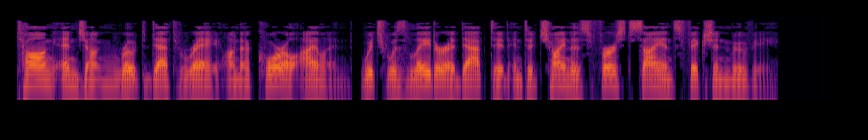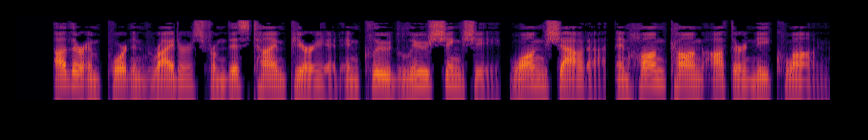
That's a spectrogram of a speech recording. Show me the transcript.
Tong Enzheng wrote Death Ray on a Coral Island, which was later adapted into China's first science fiction movie. Other important writers from this time period include Liu Xingxi, Wang Xiaoda, and Hong Kong author Ni Kuang.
